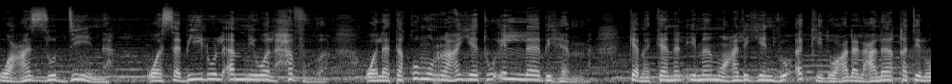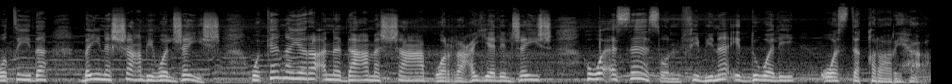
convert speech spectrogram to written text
وعز الدين وسبيل الأمن والحفظ ولا تقوم الرعية إلا بهم. كما كان الإمام علي يؤكد على العلاقة الوطيدة بين الشعب والجيش وكان يرى أن دعم الشعب والرعية للجيش هو أساس في بناء الدول واستقرارها.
